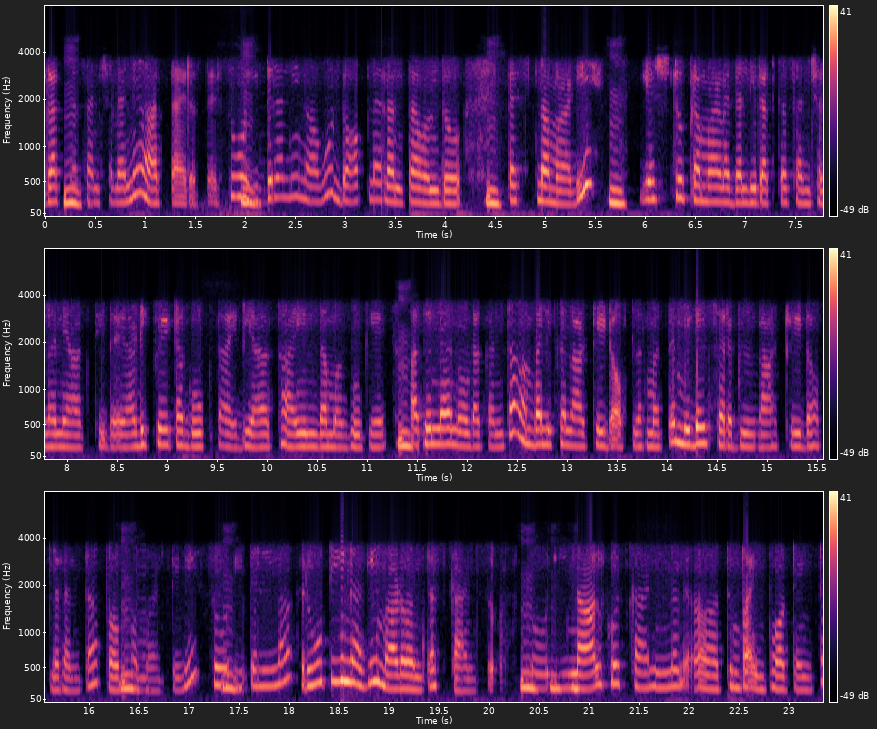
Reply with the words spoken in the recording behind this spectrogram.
ರಕ್ತ ಸಂಚಲನೆ ಆಗ್ತಾ ಇರುತ್ತೆ. ಸೊ. ಇದರಲ್ಲಿ ನಾವು ಡಾಪ್ಲರ್ ಅಂತ ಒಂದು. ಟೆಸ್ಟ್ನ ಮಾಡಿ ಎಷ್ಟು ಪ್ರಮಾಣದಲ್ಲಿ ರಕ್ತ ಸಂಚಲನೆ ಆಗ್ತಿದೆ ಅಡಿಕ್ವೇಟ್ ಆಗಿ ಹೋಗ್ತಾ ಇದೆಯಾ ತಾಯಿಯಿಂದ ಮಗುಗೆ? ಅದನ್ನ ನೋಡಕ್ಕಂತ ಅಂಬಲಿಕಲ್ ಆರ್ಟ್ರಿ ಡಾಪ್ಲರ್ ಮತ್ತೆ ಮಿಡಲ್ ಸೆರೆಬ್ರಲ್ ಆರ್ಟ್ರಿ ಡಾಪ್ಲರ್ ಅಂತ ಪರ್ಫಾರ್ಮ್ ಮಾಡ್ತೀವಿ. ಸೊ ಇದೆಲ್ಲ ರೂಟೀನ್ ಆಗಿ ಮಾಡುವಂತ ಸ್ಕ್ಯಾನ್ಸ್ ಸೊ ಈ ನಾಲ್ಕು ಸ್ಕ್ಯಾನ್ ತುಂಬಾ ಇಂಪಾರ್ಟೆಂಟ್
